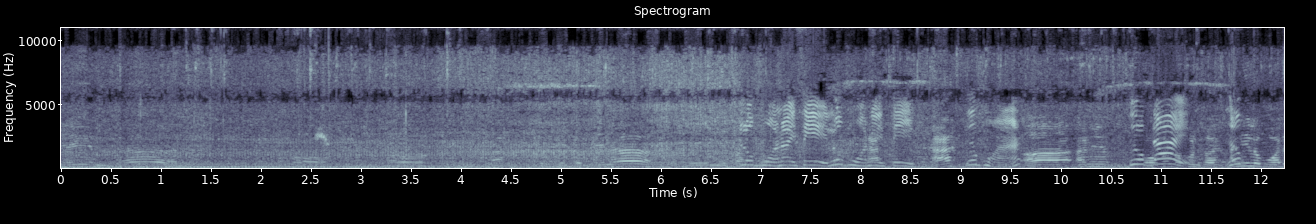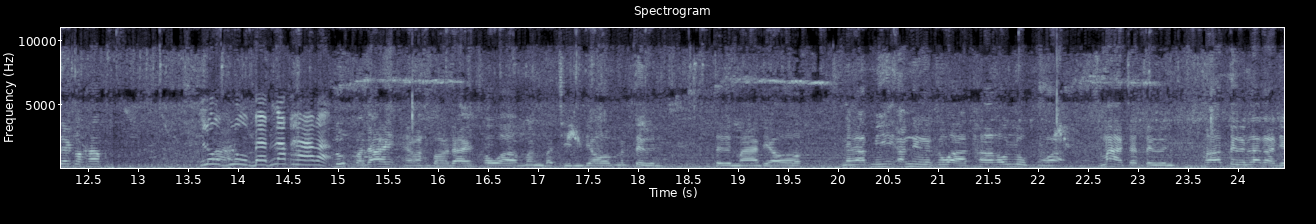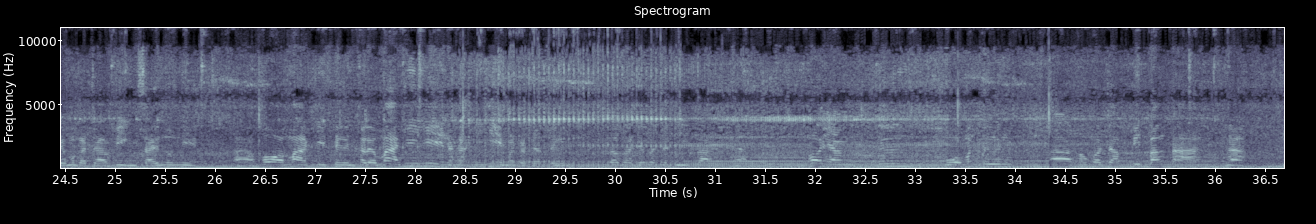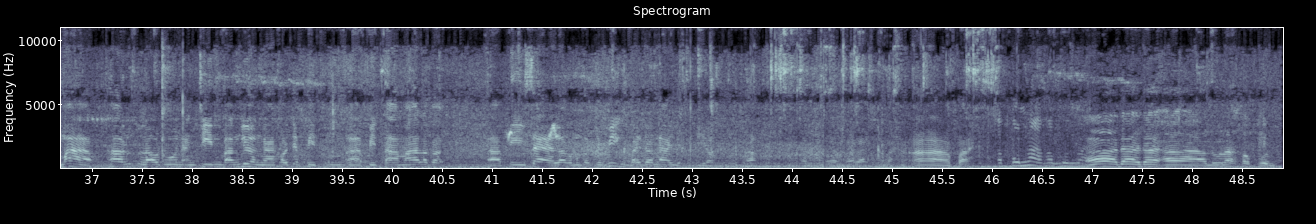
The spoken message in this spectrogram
กินเออโอ้อ้อะกินตรงนี้เรงนี้มีความรูปหัวหน่อยสิรูปหัวหน่อยสิฮะรูปหัว เอ่ออันนี้รูปได้ คุณเคยอันนี้รูปหัวได้ก็ครับ รูปรูปแบบหน้าผากอะลุกมาได้ใช่ไหมบอกได้เพราะว่ามันบัดชินเดี๋ยวมันตื่นตื่นมาเดี๋ยวนะครับมีอันหนึ่งก็คือว่าถ้าเขาลุกหัวมาจะตื่นพอตื่นแล้วก็เดี๋ยวมันก็จะวิ่งใส่นู่นนี่อ่าเพราะว่ามาขี้ตื่นเขาเรียกมาฮี่ฮี่นะฮะฮี่ฮี่มันก็จะตื่นแล้วก็เดี๋ยวมันจะดีตั้งนะเพราะอย่างตื่นหัวมันตื่นอ่าเขาก็จะปิดบังตานะมาถ้าเราดูหนังจีนบางเรื่องนะเขาจะปิดอ่าปิดตามาแล้วก็ ตีแส้แล้วก็มันก็จะวิ่งไปด้านหน้าอย่างเดียวนะอ่าไปขอบคุณมากขอบคุณมากอ่าได้ได้อ่ารู้ละขอบคุณ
